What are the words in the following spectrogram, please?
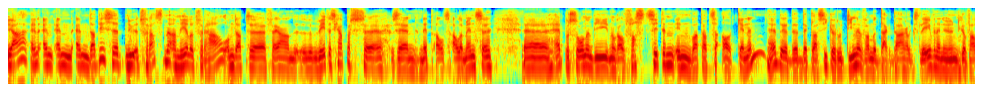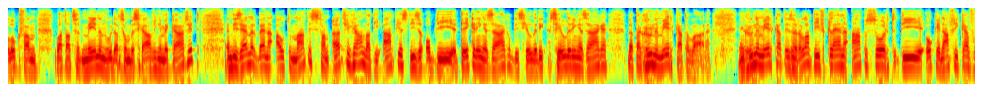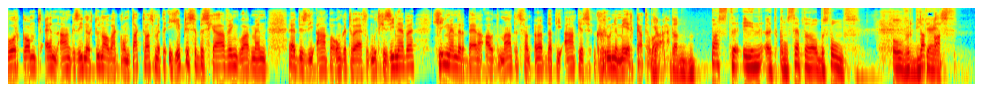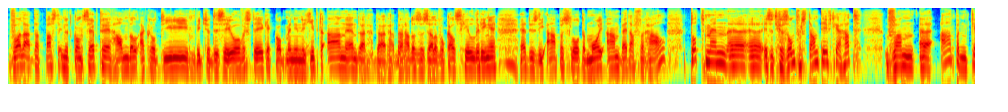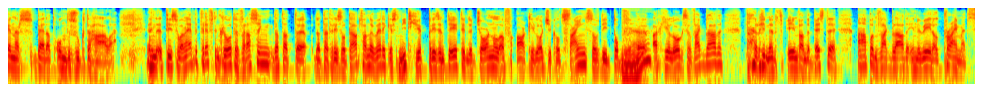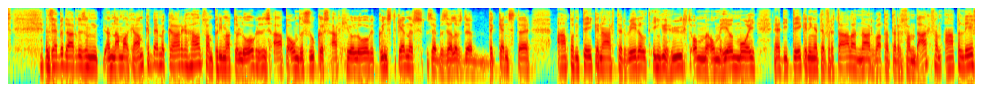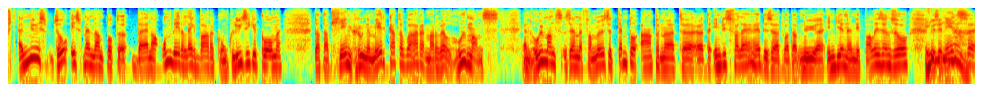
Ja, en, en, en, en dat is het, nu het verrassende aan heel het verhaal, omdat uh, ja, wetenschappers uh, zijn, net als alle mensen, uh, personen die nogal vastzitten in wat dat ze al kennen, hè, de, de, de klassieke routine van het dagdagelijks leven en in hun geval ook van wat dat ze menen, hoe dat zo'n beschaving in elkaar zit. En die zijn er bijna automatisch van uitgegaan dat die aapjes die ze op die tekeningen zagen, op die schilderi schilderingen zagen, dat dat groene meerkatten waren. En groene meerkat is een relatief kleine apensoort die ook in Afrika voorkomt en aangezien er toen al wat contact was met de Egyptische beschaving, waar men hè, dus die apen ongetwijfeld moet gezien hebben, ging men er bijna automatisch van uit dat die aapjes groene meerkatten waren. Ja, dat paste in het concept dat al bestond over die dat tijd. Past. Voilà, dat past in het concept. Hè. Handel, acrotiri, een beetje de zee oversteken. Komt men in Egypte aan. Hè. Daar, daar, daar hadden ze zelf ook al schilderingen. Hè. Dus die apen sloten mooi aan bij dat verhaal. Tot men uh, is het gezond verstand heeft gehad van uh, apenkenners bij dat onderzoek te halen. En het is wat mij betreft een grote verrassing dat dat, uh, dat, dat resultaat van de werk is niet gepresenteerd in de Journal of Archaeological Science of die top ja? archeologische vakbladen, maar in het, een van de beste apenvakbladen in de wereld, Primates. En ze hebben daar dus een, een amalgaamke bij elkaar gehaald van primatologen, dus apenonderzoekers, archeologen, kunstkenners. Ze hebben zelfs de bekendste apentekenaar ter wereld ingehuurd om, om heel mooi hè, die tekeningen te vertalen naar wat er vandaag van apen leeft. En nu is, zo is men dan tot de bijna onweerlegbare conclusie gekomen dat dat geen groene meerkatten waren, maar wel hoelmans. En hoelmans zijn de fameuze tempelapen uit, uh, uit de Indusvallei, dus uit wat dat nu uh, Indië en Nepal is en zo. India. Dus ineens... Uh,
